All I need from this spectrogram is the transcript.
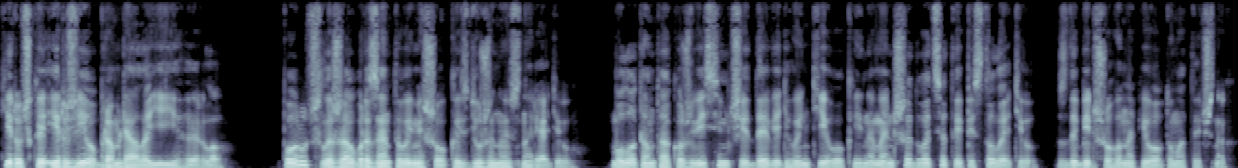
Кірочка іржі обрамляла її гирло. Поруч лежав брезентовий мішок із дюжиною снарядів. Було там також вісім чи дев'ять гвинтівок і не менше двадцяти пістолетів, здебільшого напівавтоматичних.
